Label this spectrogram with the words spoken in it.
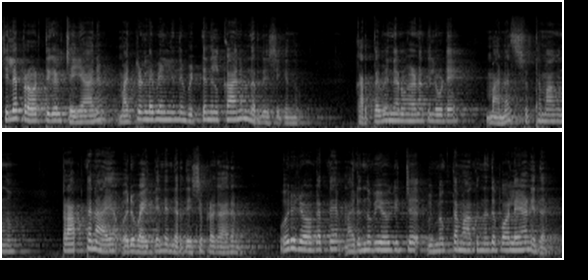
ചില പ്രവൃത്തികൾ ചെയ്യാനും മറ്റുള്ളവയിൽ നിന്ന് വിട്ടുനിൽക്കാനും നിർദ്ദേശിക്കുന്നു. കർത്തവ്യ നിർവഹണത്തിലൂടെ മനസ്സ് ശുദ്ധമാകുന്നു. പ്രാപ്തനായ ഒരു വൈദ്യന്റെ നിർദ്ദേശപ്രകാരം ഒരു രോഗത്തെ മരുന്നുപയോഗിച്ച് വിമുക്തമാക്കുന്നത് പോലെയാണിത്.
